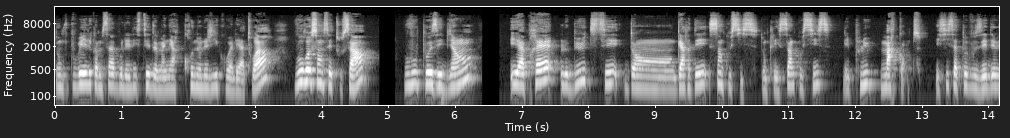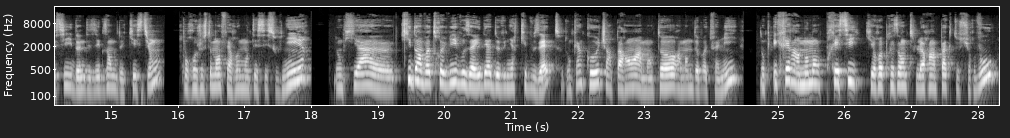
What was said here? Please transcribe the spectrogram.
Donc vous pouvez comme ça vous les lister de manière chronologique ou aléatoire. Vous recensez tout ça, vous vous posez bien et après, le but, c'est d'en garder 5 ou 6. Donc les 5 ou 6 les plus marquantes. Et si ça peut vous aider aussi, il donne des exemples de questions pour justement faire remonter ses souvenirs. Donc il y a euh, qui dans votre vie vous a aidé à devenir qui vous êtes? Donc un coach, un parent, un mentor, un membre de votre famille. Donc écrire un moment précis qui représente leur impact sur vous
